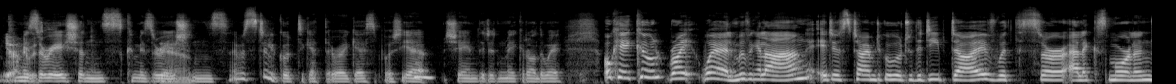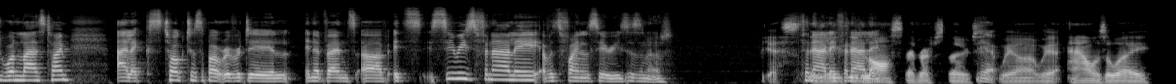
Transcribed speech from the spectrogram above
Yeah. commiserations, commiserations. It was still good to get there, I guess, but yeah, shame they didn't make it all the way. Okay, cool. Right, well, moving along, it is time to go to the deep dive with Sir Alex Morland one last time. Alex, talk to us about Riverdale in advance of its series finale of its final series, isn't it? Yes. Finale, the, finale. The last ever episode. Yeah. We are we're hours away.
